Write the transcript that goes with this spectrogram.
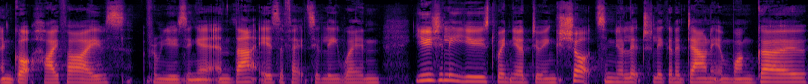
and got high fives from using it. And that is effectively when, usually used when you're doing shots and you're literally going to down it in one go.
